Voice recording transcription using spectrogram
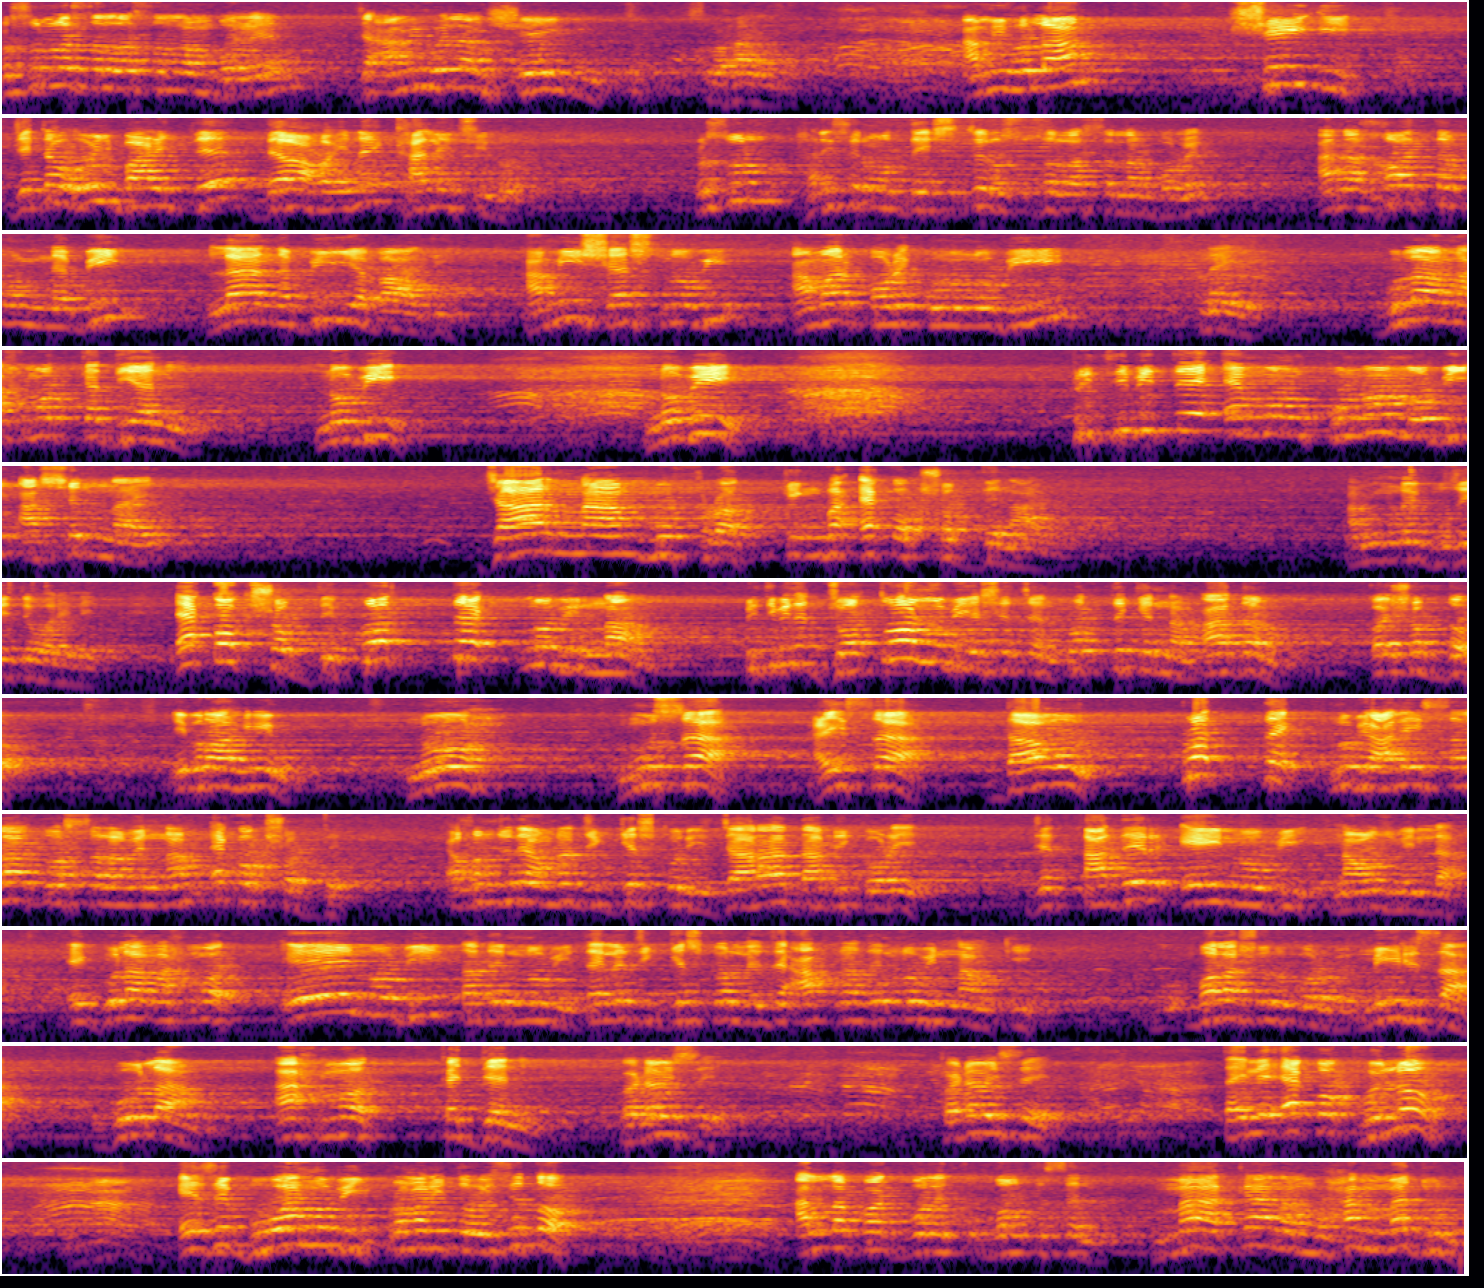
রসুল্লাহ সাল্লাহ সাল্লাম বলেন যে, আমি হলাম সেই ইট। আমি হলাম সেই ইট যেটা ওই বাড়িতে দেওয়া হয় নাই, খালি ছিল। রসুল হাদিসের মধ্যে এসেছে, রসুল সাল্লাহ সাল্লাম বলেন নবী, লা আমি শেষ নবী, আমার পরে কোনো নবী নেই। গুলাম আহমদ কাদিয়ানি, নবী। নবী। পৃথিবীতে এমন কোন নবী আসেন নাই যার নাম মুফরাদ কিংবা একক শব্দে নাই। আমি মনে হয় বুঝাইতে পারিনি। একক শব্দে প্রত্যেক নবীর নাম, পৃথিবীতে যত নবী এসেছেন, প্রত্যেকের নাম আদম। কয় শব্দ? ইব্রাহিম, নূহ, মুসা আইসা দাউদ। প্রত্যেক নবী আলি সালাতামের নাম একক শব্দে। এখন যদি আমরা জিজ্ঞেস করি, যারা দাবি করে যে তাদের এই নবী নওয়াজবিল্লা এই গোলাম আহমদ, এই নবী তাদের নবী, তাইলে জিজ্ঞেস করলে যে আপনাদের নবীর নাম কি? বলা শুরু করবে। মির্জা গোলাম আহমদ কাদ্যানি কয়টা হয়েছে কয়টা হয়েছে তাইলে একক হইল? এ যে বুয়া নবী প্রমাণিত হয়েছে তো? আল্লাহ পাক বলে বলতেছেন মা কানা মুহাম্মাদুন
